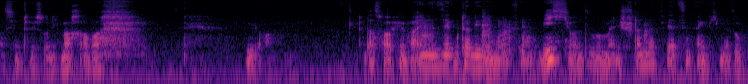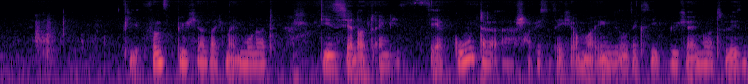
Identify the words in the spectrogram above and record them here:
was ich natürlich so nicht mache, aber ja. Das war auf jeden Fall ein sehr guter Lesemonat für mich. Und so mein Standardwert sind eigentlich immer so vier, fünf Bücher, sag ich mal, im Monat. Dieses Jahr läuft eigentlich sehr gut. Da schaffe ich es tatsächlich auch mal irgendwie so sechs, sieben Bücher im Monat zu lesen.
